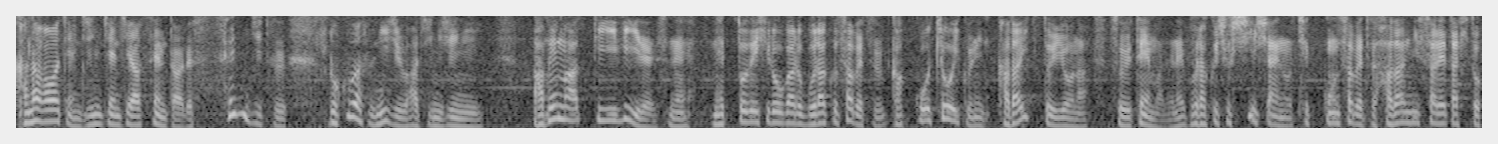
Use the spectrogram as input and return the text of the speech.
神奈川県人権啓発センターです。先日6月28日にアベマ t v でですね、ネットで広がる部落差別、学校教育に課題というような、そういうテーマでね、部落出身者への結婚差別、破談にされた人、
